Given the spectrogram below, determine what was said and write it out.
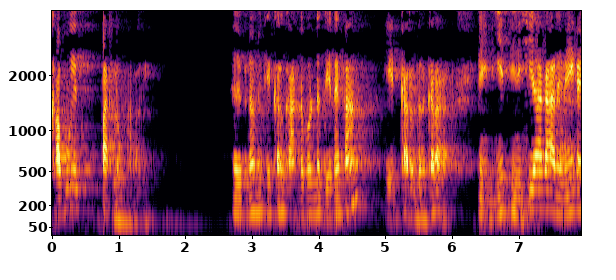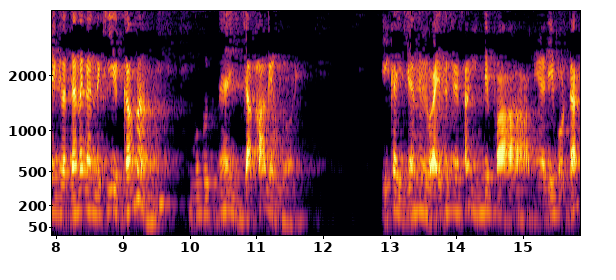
මේ කපුවේ පටලවනවා වගේ එතන මේක කන්න බොන්න දෙනකන් ඒත් කරදර කරා මේ නියත නිසියාකාරය මේකයි කියලා දැනගන්න කීය ගමන් මොකුත් නෑ යකා ගැහුවා වගේ ඒකයි කියන්නේ වයසට යනකම් ඉන්නපා මේ වැඩේ පොඩ්ඩක්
